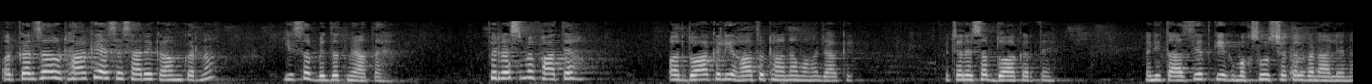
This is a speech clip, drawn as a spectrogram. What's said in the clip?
اور قرضہ اٹھا کے ایسے سارے کام کرنا، یہ سب بدت میں آتا ہے۔ پھر رسم فاتح اور دعا کے لیے ہاتھ اٹھانا وہاں جا کے۔ چلے، سب دعا کرتے ہیں۔ یعنی تعزیت کی ایک مخصوص شکل بنا لینا۔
